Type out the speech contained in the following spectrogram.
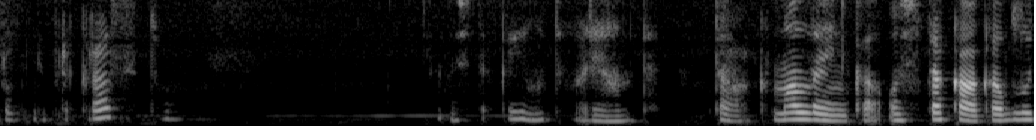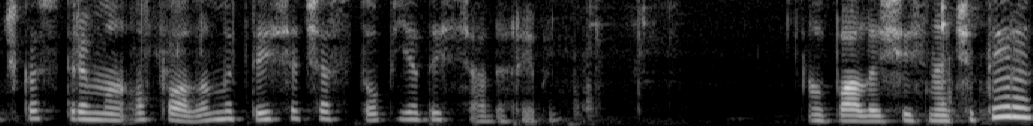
крупні прикраси, то ось такий от варіант. Так, маленька ось така каблучка з трьома опалами 1150 гривень. Опали 6 на 4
